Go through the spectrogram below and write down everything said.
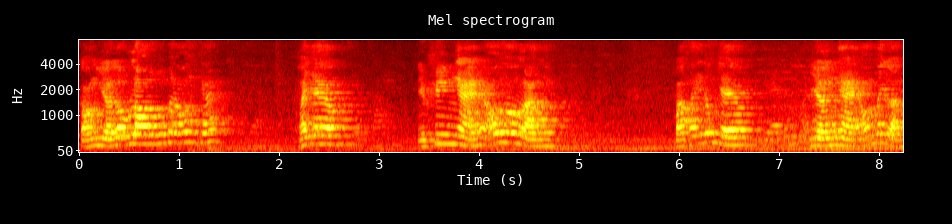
Còn giờ lâu lâu nó mới ối cái. Phải vậy không? Nhiều khi ngày nó ối có lần. Bà thấy đúng vậy không? Giờ ngày ối mấy lần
